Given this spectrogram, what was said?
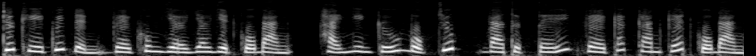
Trước khi quyết định về khung giờ giao dịch của bạn, hãy nghiên cứu một chút và thực tế về các cam kết của bạn.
